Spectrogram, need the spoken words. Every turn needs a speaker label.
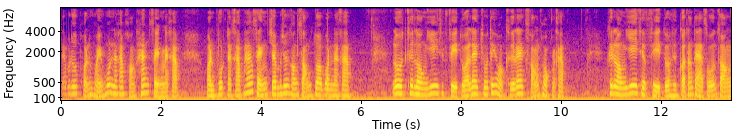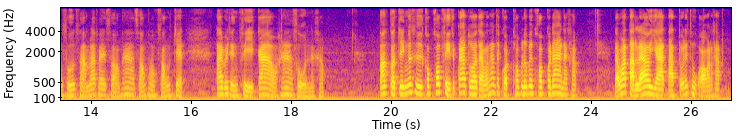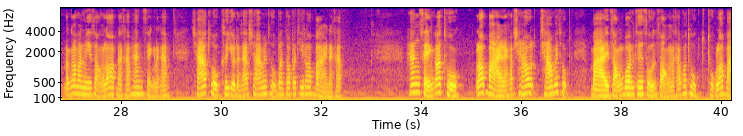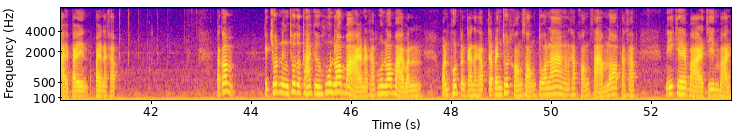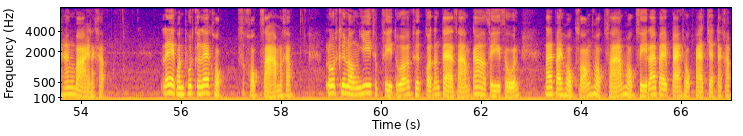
Speaker 1: เรามาดูผลหวยหุ้นนะครับของห้างเสงนะครับ วันพุธนะครับห้างเสงจะมาชุดของ 2 ตัวบนนะครับรูดขึ้นลง 24 ตัวเลขชุดที่ 6 คือเลข 26 นะครับ ขึ้นลง 24 ตัวคือกดตั้งแต่ 02 03ไล่ไป 25 26 27ไล่ไปถึง 49 50 นะครับ ตอนกดจริงก็คือครบครบ49 ตัวแต่บางท่านจะกดครบหรือไม่ครบก็ได้นะครับ แต่ว่าตัดแล้วอย่าตัดตัวที่ถูกออกนะครับ แล้วก็มันมี 2 รอบนะครับห้างเสงนะครับ เช้าถูกคือหยุดนะครับ เช้าไม่ถูกบรรทบไปที่รอบบ่ายนะครับห้างเสงก็ถูกรอบบ่ายนะครับ เช้าเช้าไม่ถูกบ่ายสองบนคือศูนย์สองนะครับ ก็ถูกถูกรอบบ่ายไปไปนะครับ แล้วก็อีกชุดหนึ่งชุดสุดท้ายคือหุ้นรอบบ่ายนะครับ หุ้นรอบบ่ายวันวันพุธเหมือนกันนะครับ จะเป็นชุดของสองตัวล่างนะครับของสามรอบนะครับนี่เคบ่ายจีนบ่ายห้างบ่ายนะครับ เลขวันพุธคือเลขหกหกสามนะครับ รูดขึ้นลง 24 ตัวก็คือกดตั้งแต่ 3940 ไล่ไป 62 63 64 ไล่ไป 86 87 นะครับ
